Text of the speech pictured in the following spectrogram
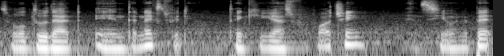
So we'll do that in the next video. Thank you guys for watching and see you in a bit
